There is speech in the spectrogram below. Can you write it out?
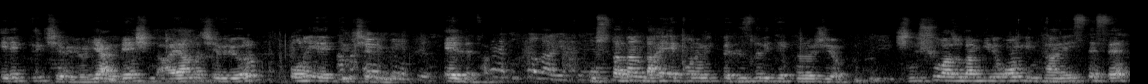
elektrik çeviriyor. Yani ben şimdi ayağımla çeviriyorum, onu elektrik Ama elde çeviriyor. yapıyorsun. Elde tabii. Evet, ustalar yapıyor. Ustadan daha ekonomik ve hızlı bir teknoloji yok. Şimdi şu vazodan biri 10 bin tane istese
